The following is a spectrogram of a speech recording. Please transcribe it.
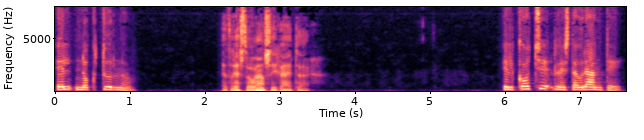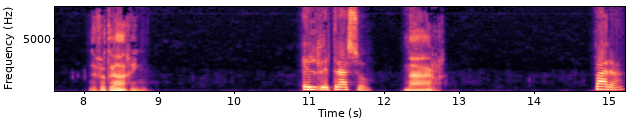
El nocturno. Het restauratierijtuig. El coche restaurante. De vertraging. El retraso. Naar. Para.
